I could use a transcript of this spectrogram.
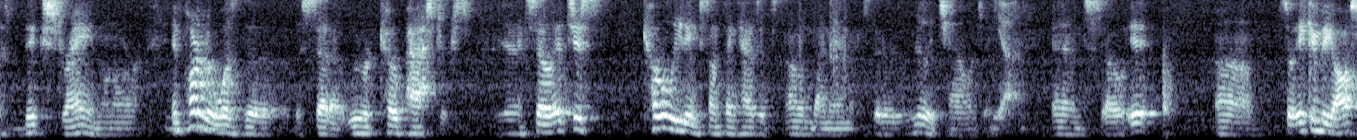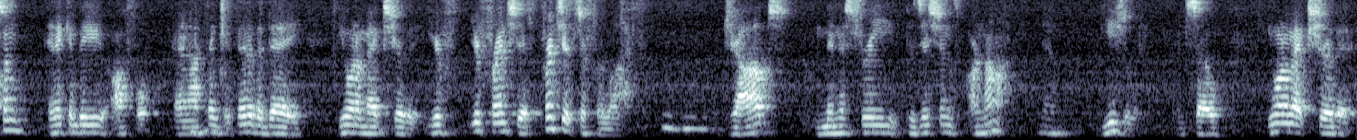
a big strain on our, and part of it was the the setup. We were co-pastors, yeah. and so it just co-leading something has its own dynamics that are really challenging. Yeah. And so it, um, so it can be awesome and it can be awful. And I think at the end of the day, you want to make sure that your your friendship friendships are for life. Mm-hmm. Jobs, ministry positions are not Yeah. usually. And so you want to make sure that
